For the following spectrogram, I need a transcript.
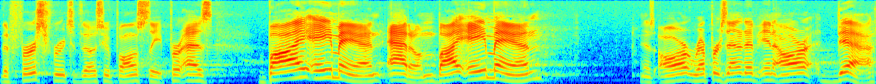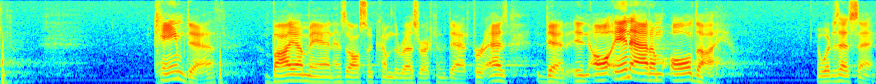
the first fruits of those who fall asleep, for as by a man, Adam, by a man, as our representative in our death, came death, by a man has also come the resurrection of the dead. For as dead, in, all, in Adam, all die. And what is that saying?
